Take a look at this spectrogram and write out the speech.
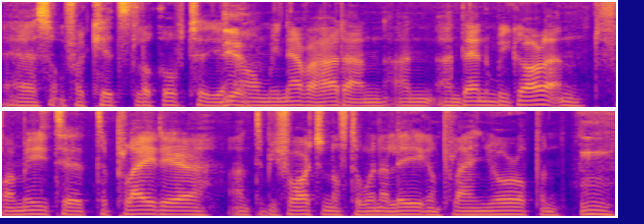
uh, something for kids to look up to, you Yeah. know. And we never had it, and, and, and then we got it. And for me to, to play there and to be fortunate enough to win a league and play in Europe and Mm.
